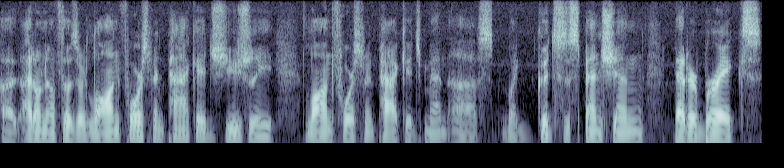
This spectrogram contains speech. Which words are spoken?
uh, I don't know if those are law enforcement package. Usually, law enforcement package meant uh, like good suspension, better brakes.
